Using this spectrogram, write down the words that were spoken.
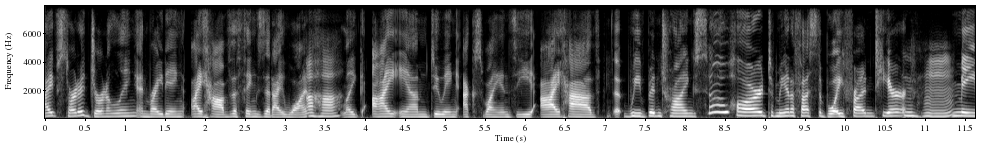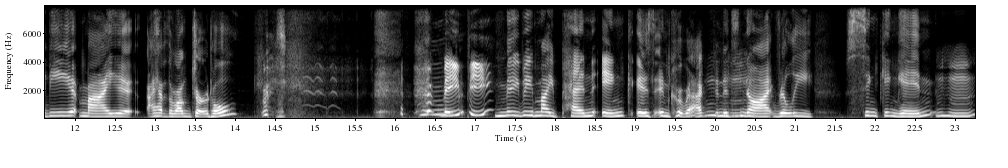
I've started journaling and writing. I have the things that I want. Uh-huh. Like I am doing X, Y, and Z. I have. We've been trying so hard to manifest a boyfriend here. Mm-hmm. Maybe my I have the wrong journal. Maybe. Maybe my pen ink is incorrect and it's not really sinking in. Mm-hmm.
